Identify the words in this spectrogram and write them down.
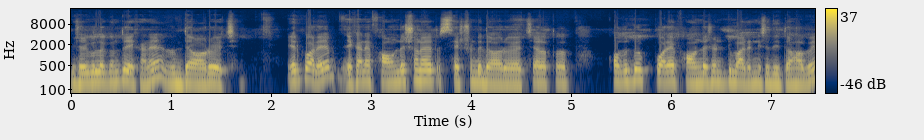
বিষয়গুলো কিন্তু এখানে দেওয়া রয়েছে। এরপরে এখানে ফাউন্ডেশনের সেকশনটি দেওয়া রয়েছে, অর্থাৎ কতটুকু পরে ফাউন্ডেশনটি মাটির নিচে দিতে হবে,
